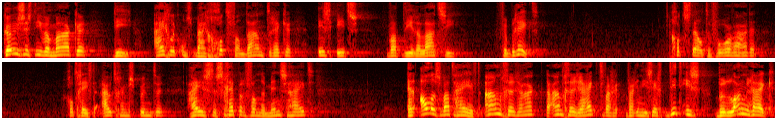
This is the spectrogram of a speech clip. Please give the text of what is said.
keuzes die we maken, die eigenlijk ons bij God vandaan trekken, is iets wat die relatie verbreekt. God stelt de voorwaarden. God geeft de uitgangspunten. Hij is de schepper van de mensheid. En alles wat hij heeft aangeraakt, aangereikt, waar, waarin hij zegt: Dit is belangrijk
